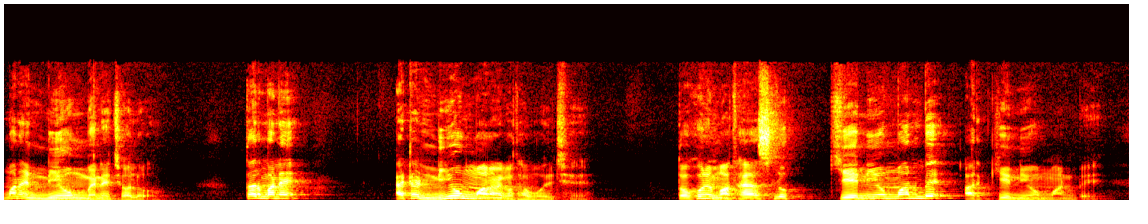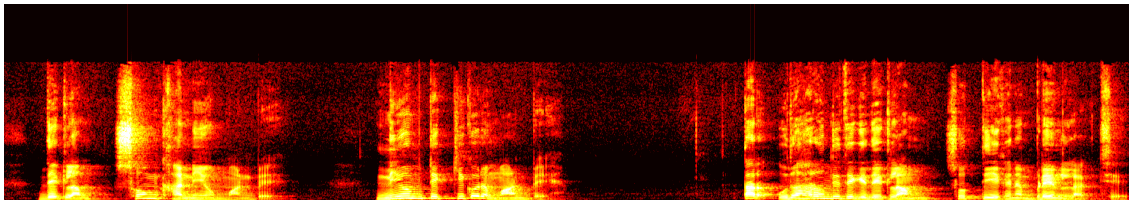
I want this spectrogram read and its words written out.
মানে নিয়ম মেনে চলো। তার মানে একটা নিয়ম মানার কথা বলছে। তখনই মাথায় আসলো কে নিয়ম মানবে আর কে নিয়ম মানবে। দেখলাম সংখ্যা নিয়ম মানবে। নিয়মটি কী করে মানবে? তার উদাহরণ দিতে গিয়ে দেখলাম সত্যি এখানে ব্রেন লাগছে,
